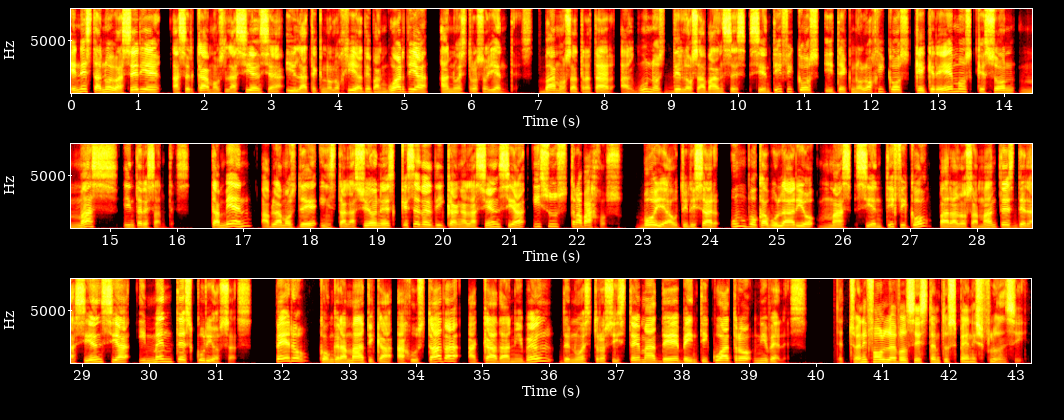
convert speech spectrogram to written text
En esta nueva serie acercamos la ciencia y la tecnología de vanguardia a nuestros oyentes. Vamos a tratar algunos de los avances científicos y tecnológicos que creemos que son más interesantes. También hablamos de instalaciones que se dedican a la ciencia y sus trabajos voy a utilizar un vocabulario más científico para los amantes de la ciencia y mentes curiosas, pero con gramática ajustada a cada nivel de nuestro sistema de 24 niveles. The 24 Level System to Spanish Fluency.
